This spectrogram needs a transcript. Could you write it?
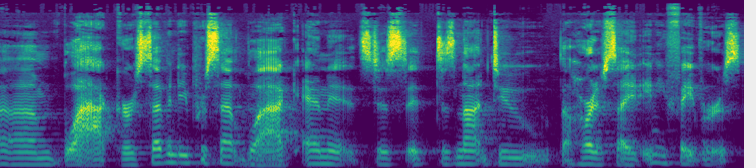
um, black or 70% black, and it's just, it does not do the heart of sight any favors.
